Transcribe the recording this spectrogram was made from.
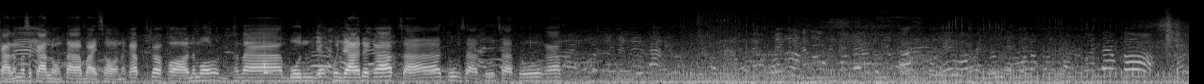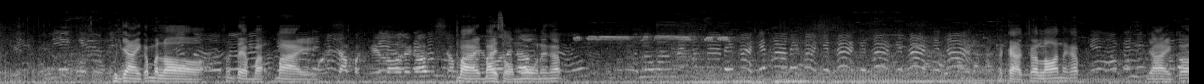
การนมัสการหลวงตาบ่ายสองนะครับ ก็ขออนุโมทนาบุญคุณยายด้วยครับ สาธุสาธุสาธุครับคุณยายก็มารอตั้งแต่บ่ายบ่ายบ่ายสองโมงนะครับอากาศก็ร้อนนะครับ ยายก็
